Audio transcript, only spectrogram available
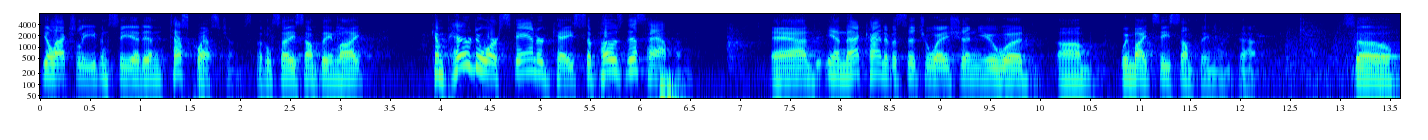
You'll actually even see it in test questions that'll say something like, compared to our standard case, suppose this happened. And in that kind of a situation, you would, um, we might see something like that. So,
